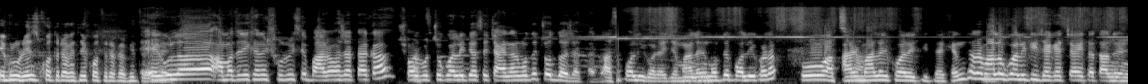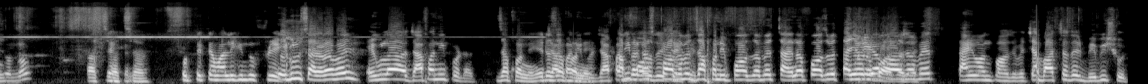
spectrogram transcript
এগুলো রেঞ্জ কত টাকা থেকে কত টাকার ভিতরে? এগুলা আমাদের এখানে শুরু হয়েছে বারো হাজার টাকা সর্বোচ্চ কোয়ালিটি আছে চায়নার মধ্যে চোদ্দ হাজার টাকা। আচ্ছা। পলি করা এই যে মালের মধ্যে পলি করা। ও আচ্ছা। আর মালের কোয়ালিটি দেখেন যারা ভালো কোয়ালিটি জ্যাকেট চাই এটা তাদের জন্য। আচ্ছা আচ্ছা। প্রত্যেকটা মালই কিন্তু ফ্রেশ এগুলো চায়না ভাই? এগুলা জাপানি প্রোডাক্ট জাপানি এটা জাপানি, জাপানি। পাওয়া যাবে জাপানি পাওয়া যাবে চায়না পাওয়া যাবে কোরিয়া পাওয়া যাবে তাইওয়ান পাওয়া যাবে। বাচ্চাদের বেবি শুট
